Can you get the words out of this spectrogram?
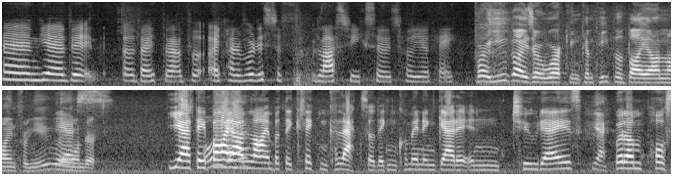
Um, yeah, a bit about that, but I kind of ordered stuff last week, so it's totally okay. Where you guys are working, can people buy online from you? I wonder. Yeah, they Oh, buy yeah. online, but they click and collect, so they can come in and get it in two days. Yeah. But um, Post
